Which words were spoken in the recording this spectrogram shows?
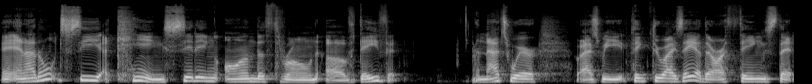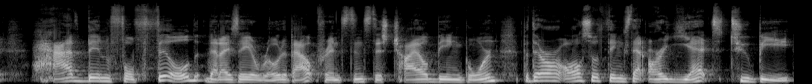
And I don't see a king sitting on the throne of David. And that's where, as we think through Isaiah, there are things that have been fulfilled that Isaiah wrote about. For instance, this child being born, but there are also things that are yet to be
